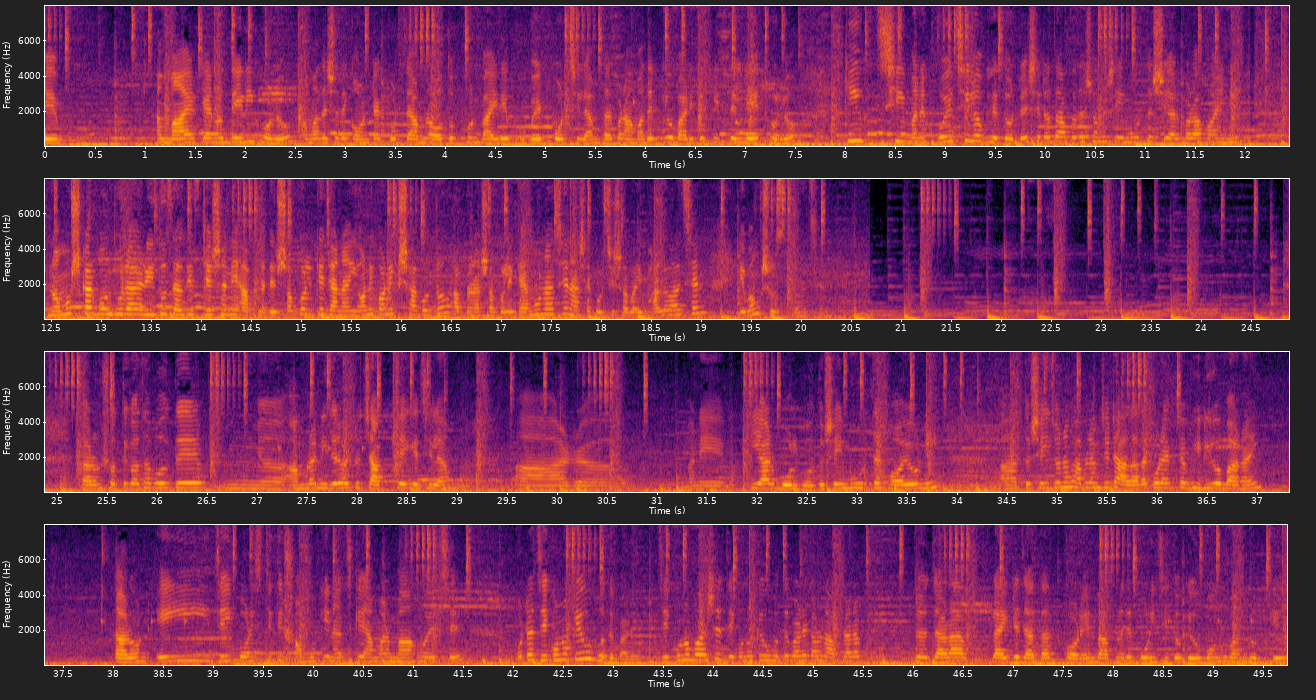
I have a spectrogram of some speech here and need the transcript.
মায়ের কেন দেরি হলো? আমাদের সাথে কন্ট্যাক্ট করতে আমরা অতক্ষণ বাইরে ওয়েট করছিলাম, তারপর আমাদেরকেও বাড়িতে ফিরতে লেট হলো। কি মানে হয়েছিল ভেতরে সেটা তো আপনাদের সঙ্গে সেই মুহূর্তে শেয়ার করা হয়নি। নমস্কার বন্ধুরা, ঋতু সেলদি স্টেশনে আপনাদের সকলকে জানাই অনেক অনেক স্বাগত। আপনারা সকলে কেমন আছেন? আশা করছি সবাই ভালো আছেন এবং সুস্থ আছেন। কারণ সত্যি কথা বলতে আমরা নিজেরাও একটু চাপ খেয়ে গেছিলাম। আর কি আর বলব? তো সেই মুহূর্তে হয়ও নি। তো সেই জন্য ভাবলাম যেটা আলাদা করে একটা ভিডিও বানাই। কারণ এই যেই পরিস্থিতির সম্মুখীন আজকে আমার মা হয়েছে, ওটা যে কোনো কেউ হতে পারে। যে কোনো বয়সে যে কোনো কেউ হতে পারে, কারণ আপনারা যারা ফ্লাইটে যাতায়াত করেন বা আপনাদের পরিচিত কেউ বন্ধু বান্ধব কেউ,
